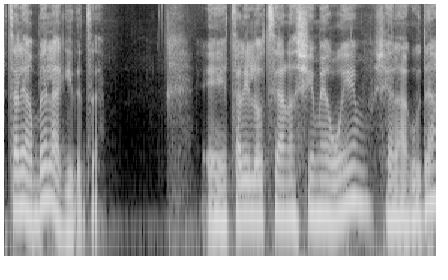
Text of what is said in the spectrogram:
יצא לי הרבה להגיד את זה. אה, יצא לי להוציא אנשים מאירועים של האגודה,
